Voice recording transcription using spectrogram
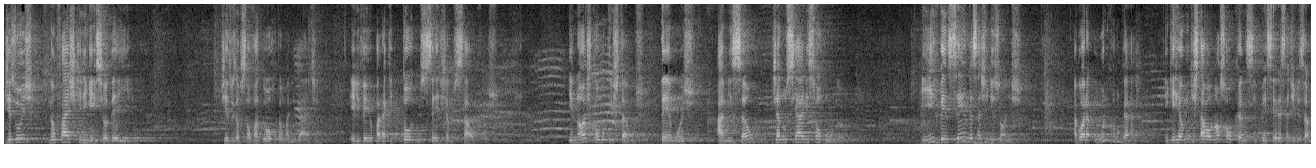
Jesus não faz que ninguém se odeie. Jesus é o Salvador da humanidade. Ele veio para que todos sejam salvos. E nós, como cristãos, temos a missão de anunciar isso ao mundo e ir vencendo essas divisões. Agora, o único lugar em que realmente estava ao nosso alcance vencer essa divisão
